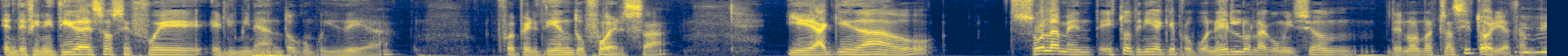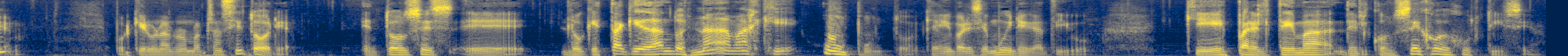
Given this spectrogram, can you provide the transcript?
en definitiva eso se fue eliminando como idea, fue perdiendo fuerza y ha quedado solamente, esto tenía que proponerlo la Comisión de Normas Transitorias también, porque era una norma transitoria. Entonces, eh, lo que está quedando es nada más que un punto, que a mí me parece muy negativo, que es para el tema del Consejo de Justicia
